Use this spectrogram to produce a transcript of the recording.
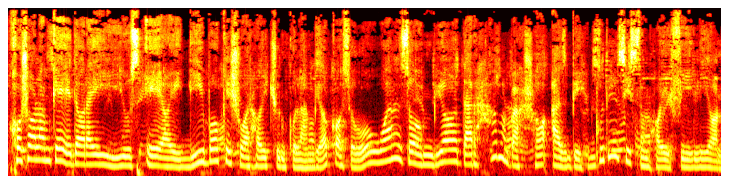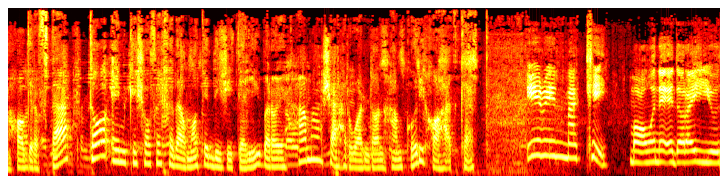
خوشحالم که اداره USAID با کشورهای چون کلمبیا، کاسوو و زامبیا در همه بخش ها از بهبود سیستم های فعلی آنها گرفته تا انکشاف خدمات دیجیتالی برای همه شهروندان همکاری خواهد کرد. ایرین مکی معاون اداره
